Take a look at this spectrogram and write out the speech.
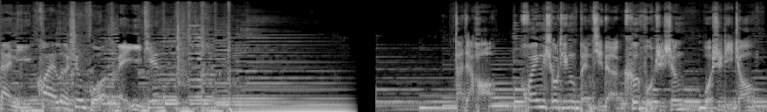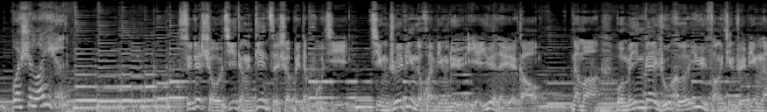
带你快乐生活每一天。大家好，欢迎收听本期的《科普之声》，我是李昭，我是罗颖。随着手机等电子设备的普及，颈椎病的患病率也越来越高。那么，我们应该如何预防颈椎病呢？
